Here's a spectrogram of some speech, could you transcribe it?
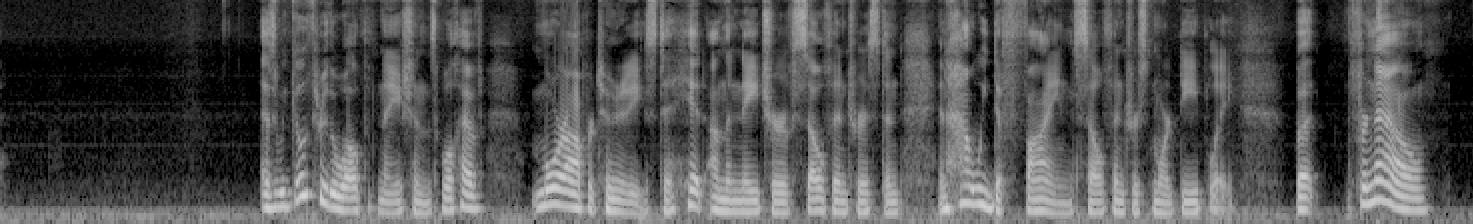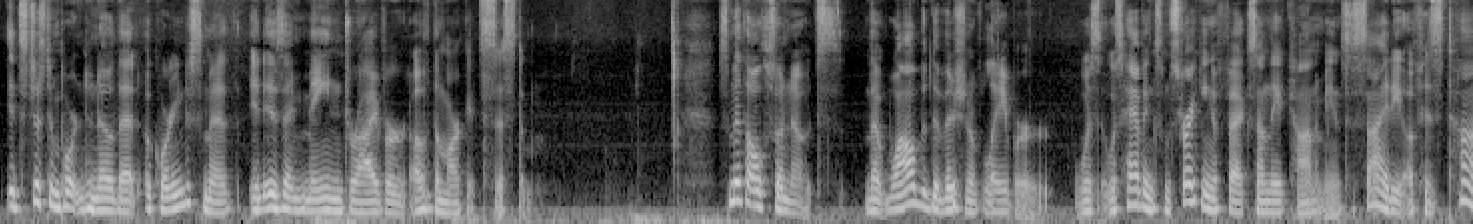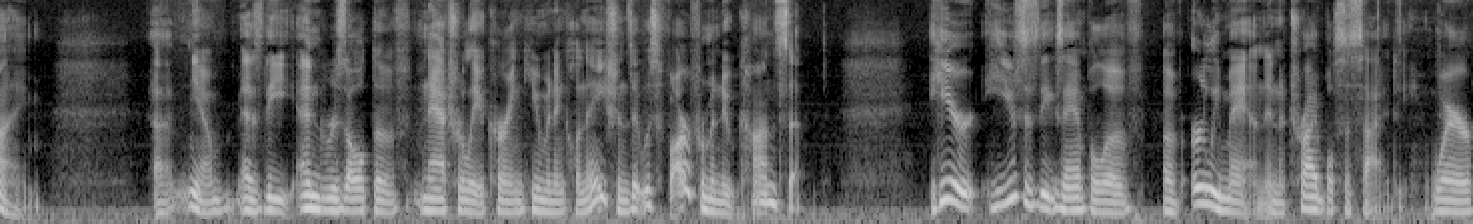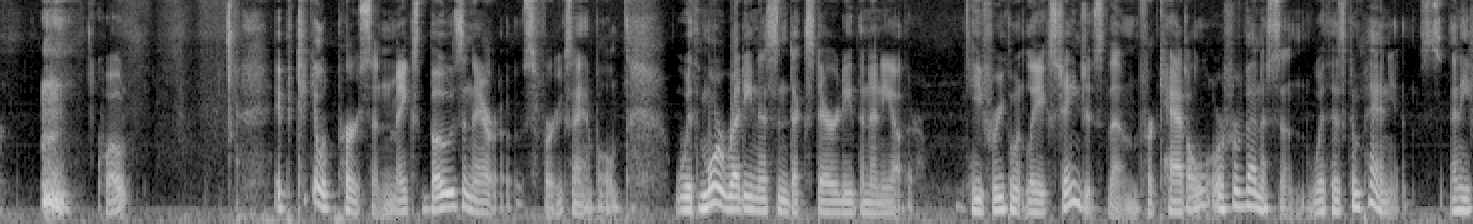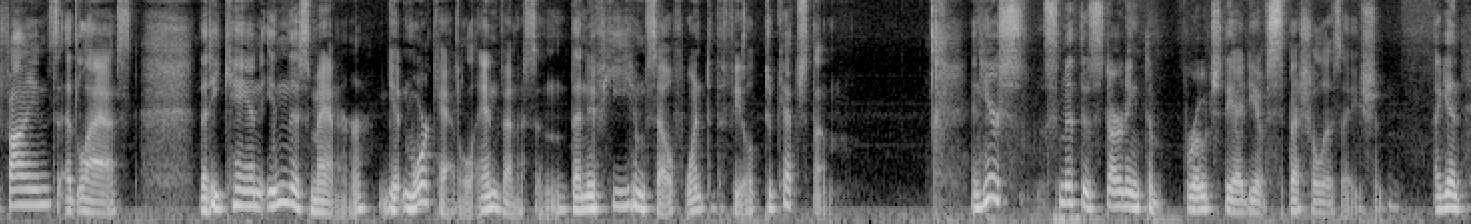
As we go through the Wealth of Nations, we'll have more opportunities to hit on the nature of self interest and, and how we define self interest more deeply. But for now, it's just important to know that, according to Smith, it is a main driver of the market system. Smith also notes that while the division of labor was, was having some striking effects on the economy and society of his time, uh, you know, as the end result of naturally occurring human inclinations, it was far from a new concept. Here, he uses the example of, of early man in a tribal society, where, quote, a particular person makes bows and arrows, for example, with more readiness and dexterity than any other. He frequently exchanges them for cattle or for venison with his companions, and he finds at last that he can, in this manner, get more cattle and venison than if he himself went to the field to catch them. And here Smith is starting to broach the idea of specialization. Again,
